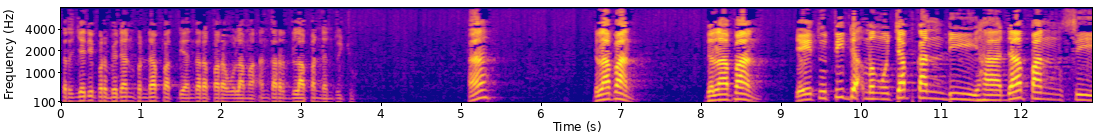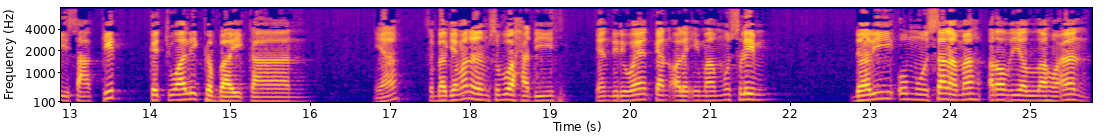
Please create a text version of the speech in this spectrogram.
Terjadi perbedaan pendapat di antara para ulama antara delapan dan tujuh. Hah? Delapan. Delapan. Yaitu tidak mengucapkan di hadapan si sakit kecuali kebaikan. Ya, sebagaimana dalam sebuah hadis yang diriwayatkan oleh Imam Muslim dari Ummu Salamah radhiyallahu an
